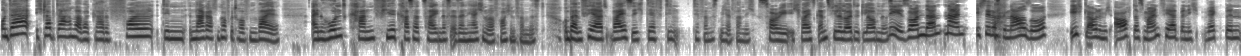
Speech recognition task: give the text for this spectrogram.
Und da, ich glaube, da haben wir aber gerade voll den Nagel auf den Kopf getroffen, weil ein Hund kann viel krasser zeigen, dass er sein Herrchen oder Frauchen vermisst. Und beim Pferd weiß ich, der, der, der vermisst mich einfach nicht. Sorry, ich weiß, ganz viele Leute glauben das. Nee, sondern, nein, ich sehe das genauso. Ich glaube nämlich auch, dass mein Pferd, wenn ich weg bin,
